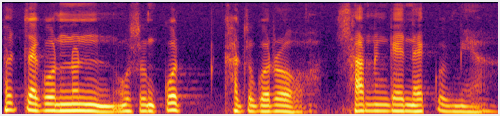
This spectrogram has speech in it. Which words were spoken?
활짝 웃는 웃음꽃 가족으로 사는 게 내 꿈이야.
